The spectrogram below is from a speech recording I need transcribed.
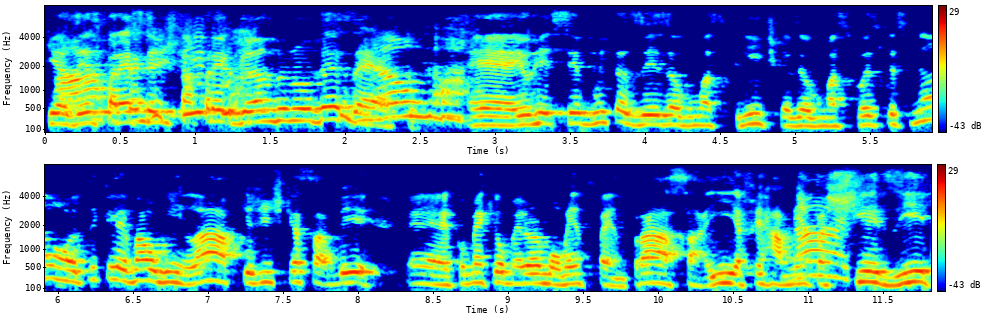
que às ah, vezes parece que a gente está pregando no deserto. Não, não. É, eu recebo muitas vezes algumas críticas e algumas coisas, porque assim, não, eu tenho que levar alguém lá, porque a gente quer saber é, como é que é o melhor momento para entrar, sair, a ferramenta X, Y.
